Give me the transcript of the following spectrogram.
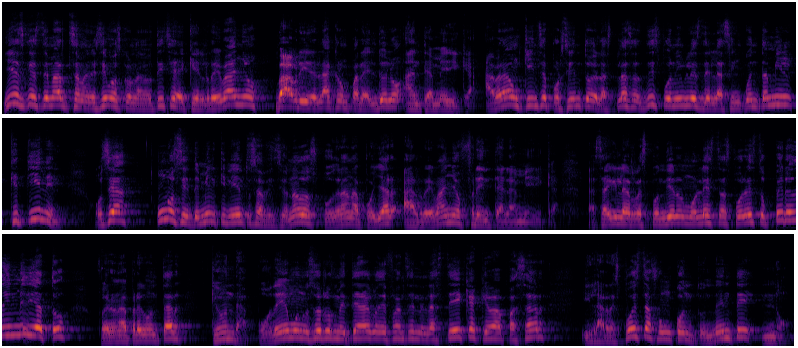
Y es que este martes amanecimos con la noticia de que el rebaño va a abrir el Akron para el duelo ante América. Habrá un 15% de las plazas disponibles de las 50.000 que tienen. O sea, unos 7.500 aficionados podrán apoyar al rebaño frente al América. Las Águilas respondieron molestas por esto, pero de inmediato fueron a preguntar, ¿qué onda? ¿Podemos nosotros meter algo de fans en el Azteca? ¿Qué va a pasar? Y la respuesta fue un contundente no.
